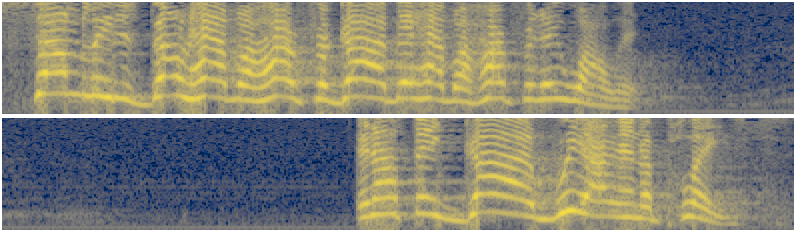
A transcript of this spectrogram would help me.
some leaders don't have a heart for God, they have a heart for their wallet. And I thank God we are in a place.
